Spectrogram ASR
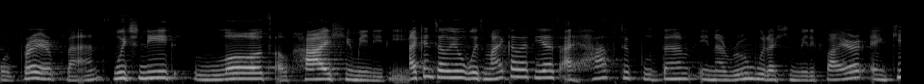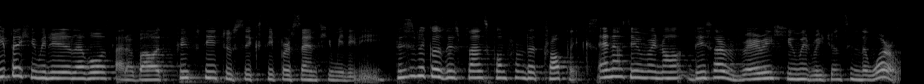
or prayer plants which need lots of high humidity. I can tell you with my calatheas I have to put them in a room with a humidifier and keep the humidity levels at about 50 to 60% humidity. This is because these plants come from the tropics and as you may know these are very humid regions in the world.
